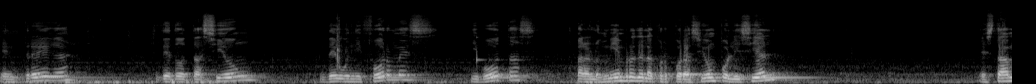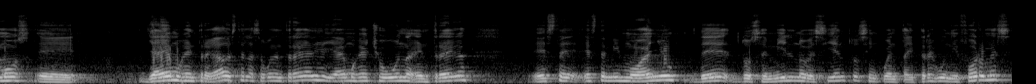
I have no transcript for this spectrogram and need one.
entrega de dotación de uniformes y botas para los miembros de la corporación policial. Estamos, eh, ya hemos entregado, esta es la segunda entrega, dije, ya hemos hecho una entrega este, este mismo año de 12.953 uniformes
